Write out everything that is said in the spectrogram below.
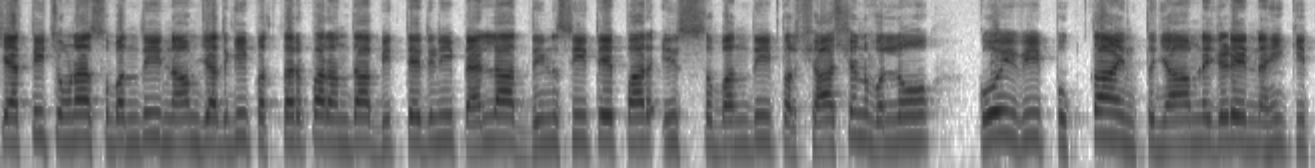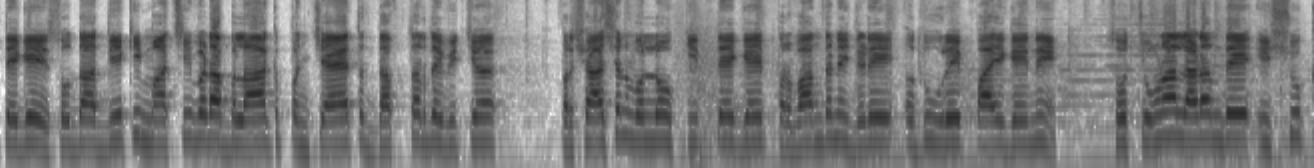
ਪੰਚਾਇਤੀ ਚੋਣਾਂ ਸੰਬੰਧੀ ਨਾਮਜ਼ਦਗੀ ਪੱਤਰ ਭਰਨ ਦਾ ਬੀਤੇ ਦਿਨੀ ਪਹਿਲਾ ਦਿਨ ਸੀ ਤੇ ਪਰ ਇਸ ਸੰਬੰਧੀ ਪ੍ਰਸ਼ਾਸਨ ਵੱਲੋਂ ਕੋਈ ਵੀ ਪੁਖਤਾ ਇੰਤਜ਼ਾਮ ਨੇ ਜਿਹੜੇ ਨਹੀਂ ਕੀਤੇ ਗਏ। ਸੋ ਦੱਸ ਦਈਏ ਕਿ ਮਾਚੀਵਾੜਾ ਬਲਾਕ ਪੰਚਾਇਤ ਦਫ਼ਤਰ ਦੇ ਵਿੱਚ ਪ੍ਰਸ਼ਾਸਨ ਵੱਲੋਂ ਕੀਤੇ ਗਏ ਪ੍ਰਬੰਧ ਨੇ ਜਿਹੜੇ ਅਧੂਰੇ ਪਾਏ ਗਏ ਨੇ। ਸੋ ਚੋਣਾਂ ਲੜਨ ਦੇ ਇਛੁਕ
